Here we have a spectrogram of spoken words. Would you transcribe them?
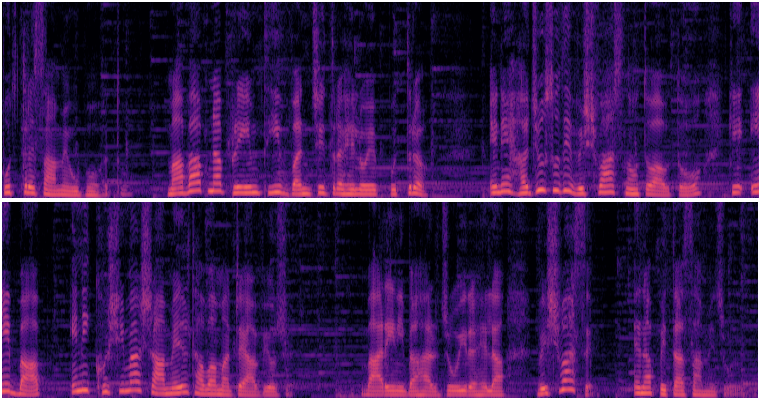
પુત્ર સામે ઊભો હતો. મા બાપના પ્રેમથી વંચિત રહેલો એ પુત્ર એને હજુ સુધી વિશ્વાસ નહોતો આવતો કે એ બાપ એની ખુશીમાં સામેલ થવા માટે આવ્યો છે. બારીની બહાર જોઈ રહેલા વિશ્વાસે એના પિતા સામે જોયું.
